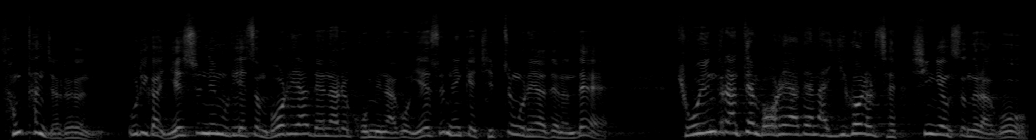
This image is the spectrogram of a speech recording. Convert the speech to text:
성탄절은 우리가 예수님을 위해서 뭘 해야 되나를 고민하고 예수님께 집중을 해야 되는데 교인들한테 뭘 해야 되나 이거를 신경 쓰느라고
